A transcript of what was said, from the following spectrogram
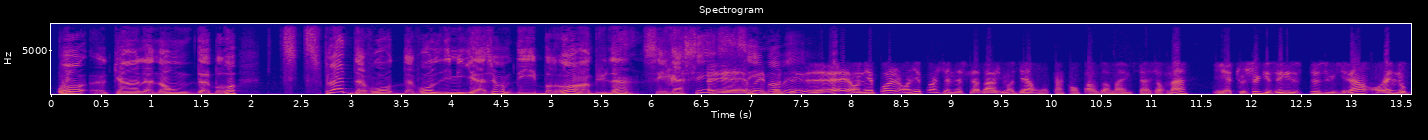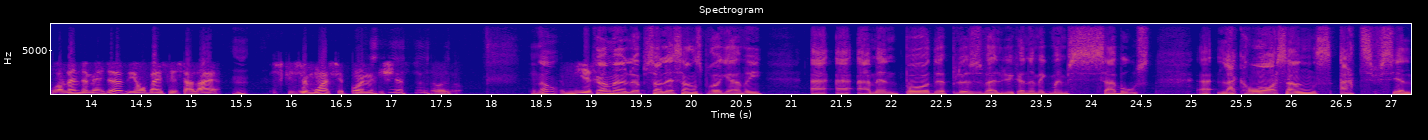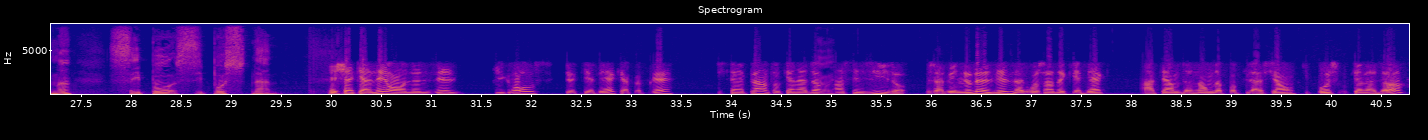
Pas euh, quand le nombre de bras. Tu plates de voir, de voir l'immigration comme des bras ambulants. C'est raciste, eh, c'est mauvais. Eh, on est pas, on est proche d'un esclavage moderne quand on parle de même, sincèrement. Il y a tous ceux qui disent, tous immigrants, on règle nos problèmes de main-d'œuvre et on baisse les salaires. Hmm. Excusez-moi, c'est pas une richesse, ça, Non. Comme euh, l'obsolescence programmée amène pas de plus-value économique, même si ça booste euh, la croissance artificiellement, c'est pas, c'est pas soutenable. Et chaque année, on a une ville plus grosse que Québec, à peu près, qui s'implante au Canada. Ah Pensez-y, là. Vous avez une nouvelle ville de la grosseur de Québec en termes de nombre de population qui pousse au Canada.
